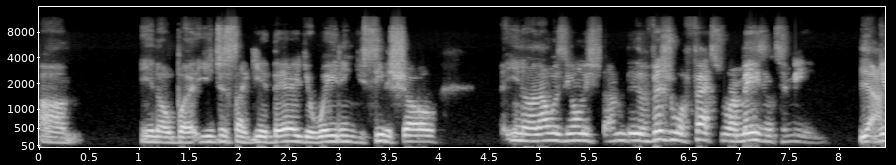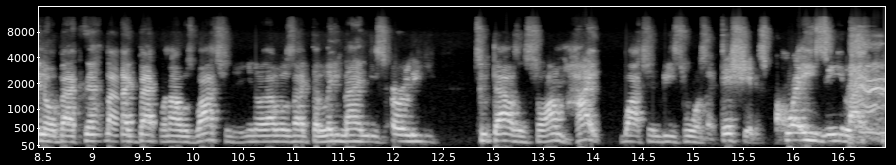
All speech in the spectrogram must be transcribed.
Um, you know, but you just like you're there, you're waiting, you see the show, you know, and that was the only. I mean, the visual effects were amazing to me. Yeah. You know, back then, like back when I was watching it, you know, that was like the late '90s, early 2000s. So I'm hyped watching Beast Wars. Like this shit is crazy. Like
